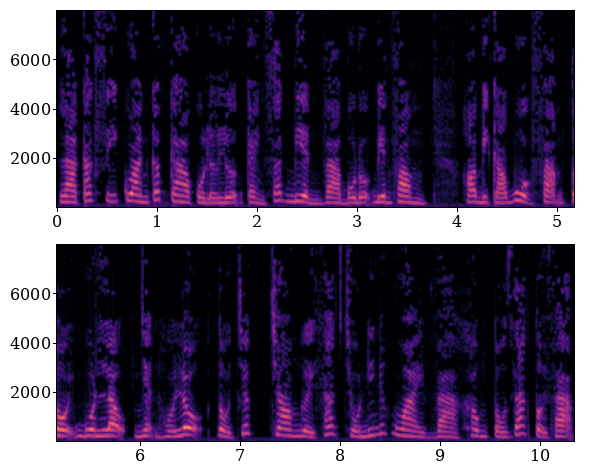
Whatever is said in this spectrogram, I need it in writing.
là các sĩ quan cấp cao của lực lượng cảnh sát biển và bộ đội biên phòng. Họ bị cáo buộc phạm tội buôn lậu, nhận hối lộ, tổ chức cho người khác trốn đi nước ngoài và không tố giác tội phạm.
